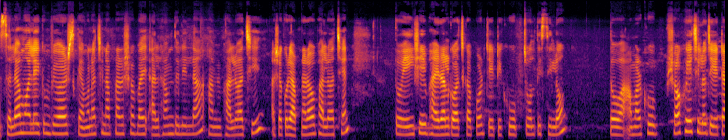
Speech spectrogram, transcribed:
আসসালামু আলাইকুম ভিউয়ার্স, কেমন আছেন আপনারা সবাই? আলহামদুলিল্লাহ, আমি ভালো আছি। আশা করি আপনারাও ভালো আছেন। তো এই সেই ভাইরাল গজ কাপড় যেটি খুব চলতেছিল, তো আমার খুব শখ হয়েছিল যে এটা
